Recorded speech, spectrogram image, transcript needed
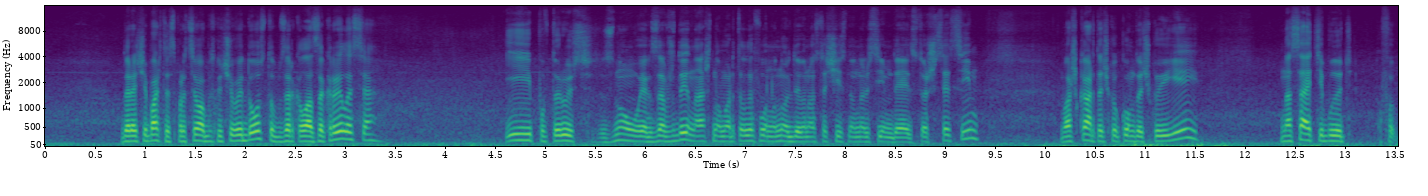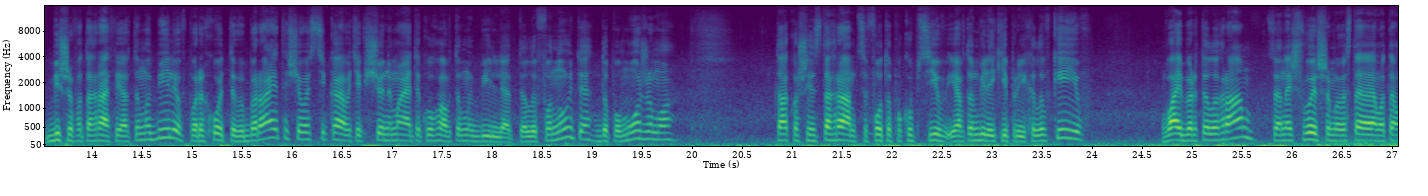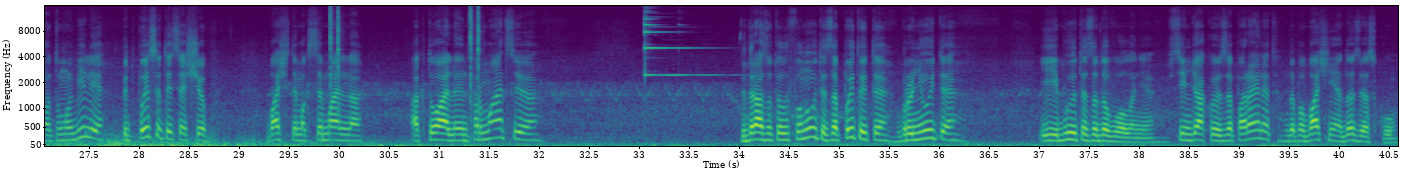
До речі, бачите, спрацював безключовий доступ, зеркала закрилися. І повторюсь знову, як завжди, наш номер телефону 096 007 9167, ваш карточка.com.ua. На сайті будуть більше фотографій автомобілів. Переходьте, вибирайте, що вас цікавить. Якщо немає такого автомобіля, телефонуйте, допоможемо. Також інстаграм це фото покупців і автомобілі, які приїхали в Київ. Viber, Telegram це найшвидше ми виставляємо там автомобілі. Підписуйтеся, щоб бачити максимально актуальну інформацію. Відразу телефонуйте, запитуйте, бронюйте і будете задоволені. Всім дякую за перегляд. До побачення, до зв'язку.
